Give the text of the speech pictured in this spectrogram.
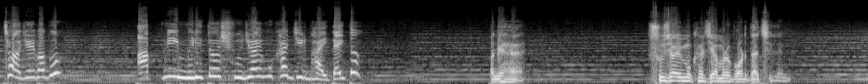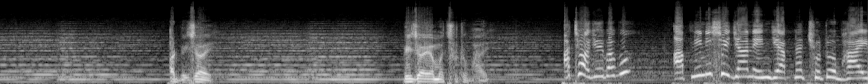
আচ্ছা অজয় বাবু আপনি মৃত সুজয় মুখার্জির ভাই তাই তো? আগে হ্যাঁ সুজয় মুখার্জি আমার বর্দা ছিলেন। আর বিজয় বিজয় আমার ছোট ভাই। আচ্ছা অজয় বাবু আপনি নিশ্চয়ই জানেন যে আপনার ছোট ভাই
